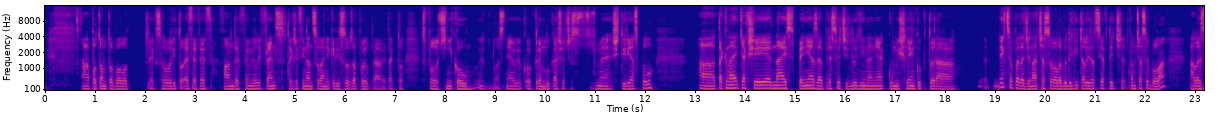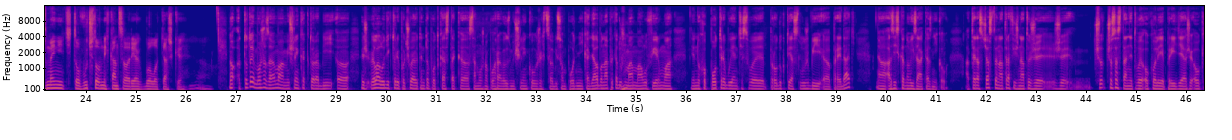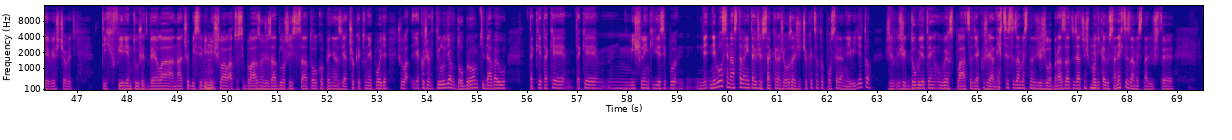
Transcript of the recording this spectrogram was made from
a potom to bolo jak sa hovorí to FFF, Founder Family Friends, takže financovanie, kedy som zapojil práve takto spoločníkov, vlastne okrem Lukáša, čo sme štyria spolu. A tak najťažšie je nájsť peniaze a presvedčiť ľudí na nejakú myšlienku, ktorá nechcem povedať, že načasovala, lebo digitalizácia v, tej, v tom čase bola, ale zmeniť to v účtovných kanceláriách bolo ťažké. No a toto je možno zaujímavá myšlienka, ktorá by, uh, vieš, veľa ľudí, ktorí počúvajú tento podcast, tak uh, sa možno pohrávajú s myšlienkou, že chcel by som podnikať, alebo napríklad už mhm. mám malú firmu a jednoducho potrebujem tie svoje produkty a služby uh, predať a získať nových zákazníkov. A teraz často natrafíš na to, že, že čo, čo sa stane, tvoje okolie príde a že OK, vieš čo, veď tých firiem tu už je veľa a na čo by si mhm. vymýšľal a to si blázon, že zadlží sa toľko peňazí a čo keď to nepôjde. Že, akože tí ľudia v dobrom ti dávajú také, také, také mm, myšlienky, kde si po... Ne, nebol si nastavený tak, že sakra, že ozaj, že čo keď sa to poseria, nevidie to? Že, že kto bude ten úver splácať, akože ja nechce sa zamestnať, že lebo raz začneš mhm. podnikať, už sa nechce zamestnať, už to je...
